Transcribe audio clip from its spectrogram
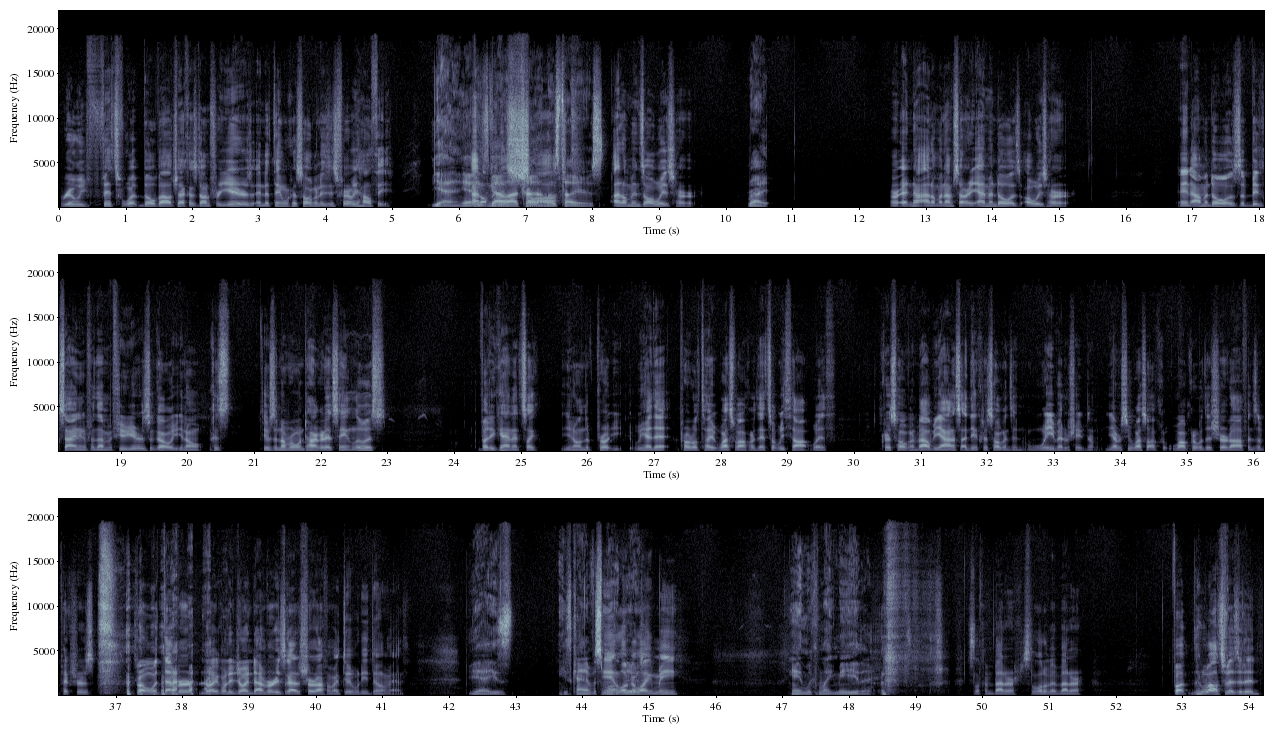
really fits what Bill Belichick has done for years. And the thing with Chris Hogan is he's fairly healthy. Yeah, yeah, he's Edelman got a lot of tread on those tires. Edelman's always hurt. Right. Or uh, not Edelman, I'm sorry. Amendola is always hurt. And Amendola is a big signing for them a few years ago, you know, because he was the number one target at St. Louis. But again, it's like, you know, the pro we had that prototype Wes Welker. That's what we thought with Chris Hogan. But I'll be honest, I think Chris Hogan's in way better shape. You ever see Wes Welker Welker with his shirt off and some pictures throwing with Denver? like when he joined Denver, he's got his shirt off. I'm like, dude, what are you doing, man? Yeah, he's he's kind of a small He ain't looking dude. like me. He ain't looking like me either. It's looking better, It's a little bit better. But who else visited?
